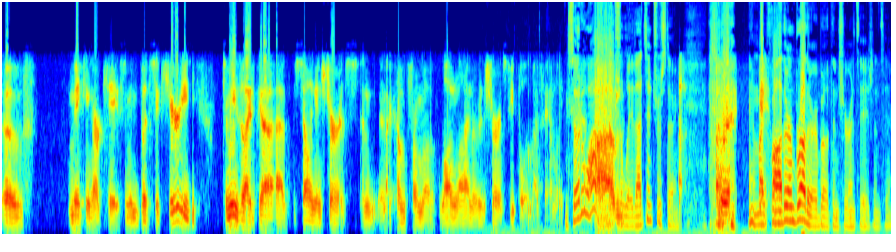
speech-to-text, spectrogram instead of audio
of making our case. I mean, but security to me is like uh, selling insurance, and, and I come from a long line of insurance people in my family. So do I. Um, actually, that's interesting. and my father and brother are both insurance agents. Yeah.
